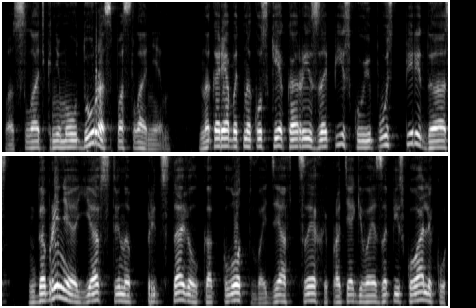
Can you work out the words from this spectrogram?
Послать к нему дура с посланием, накорябать на куске коры записку и пусть передаст. Добрыня явственно представил, как Клод, войдя в цех и протягивая записку Алику,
